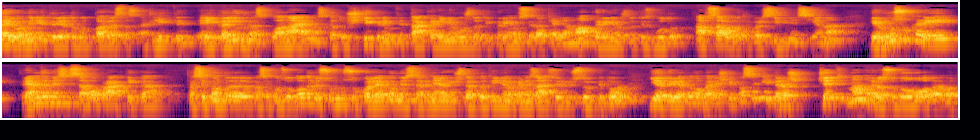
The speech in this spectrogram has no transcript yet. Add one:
kariuomeniai turėtų būti pavestas atlikti reikalingas planavimas, kad užtikrinti tą karinę užduotį, kuriems yra keliama, karinė užduotis būtų apsaugoti valstybinę sieną ir mūsų kariai, remdamėsi savo praktiką, pasikonsultuodami su mūsų kolegomis ar ne iš tarptautinių organizacijų ir visur kitur, jie turėtų labai aiškiai pasakyti. Ir aš čia mano yra sugalvota, va,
